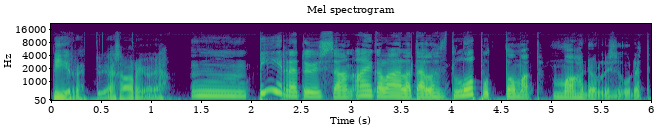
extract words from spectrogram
piirrettyjä sarjoja? Mm, piirretyissä on aika lailla tällaiset loputtomat mahdollisuudet.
